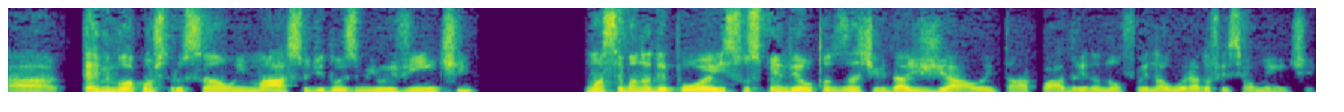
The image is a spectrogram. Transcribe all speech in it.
ah, terminou a construção em março de 2020. Uma semana depois, suspendeu todas as atividades de aula. Então, a quadra ainda não foi inaugurada oficialmente.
